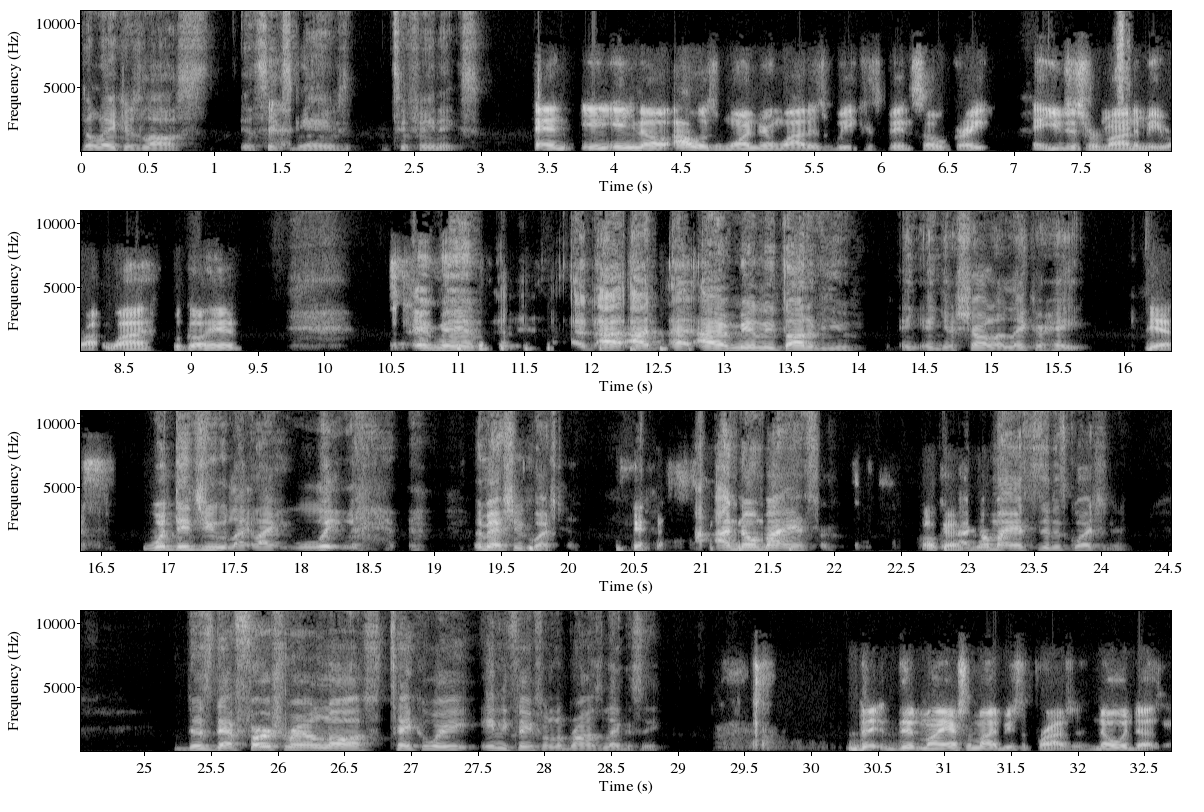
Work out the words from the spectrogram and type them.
the Lakers lost in six games to Phoenix. And you know, I was wondering why this week has been so great, and you just reminded me why. But go ahead. hey man, I, I I I thought of you and, and your Charlotte Laker hate. Yes. What did you like? Like, wait, let me ask you a question. Yes. I, I know my answer. Okay. I know my answer to this question. Does that first round loss take away anything from LeBron's legacy? The, the, my answer might be surprising. No, it doesn't.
